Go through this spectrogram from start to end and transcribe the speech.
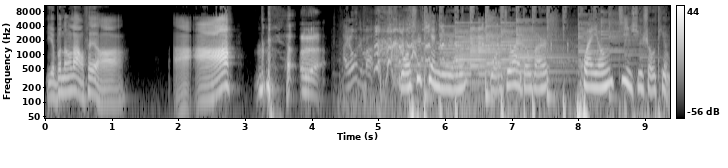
也不能浪费啊！啊啊！哎呦我的妈！我是天津人，我就爱逗哏儿，欢迎继续收听。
